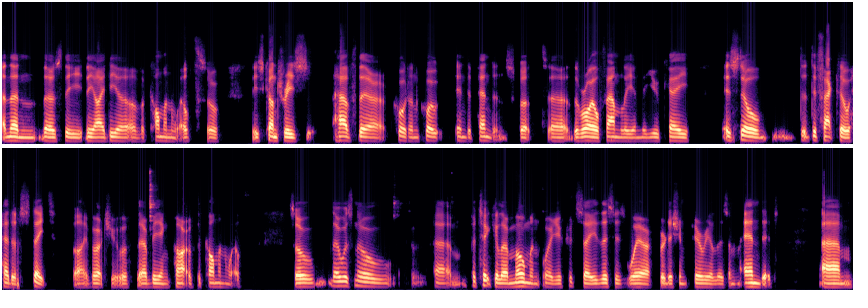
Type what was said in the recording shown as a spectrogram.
And then there's the, the idea of a commonwealth. So these countries have their quote unquote independence, but uh, the royal family in the UK is still the de facto head of state by virtue of their being part of the commonwealth. So there was no um, particular moment where you could say this is where British imperialism ended. Um,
